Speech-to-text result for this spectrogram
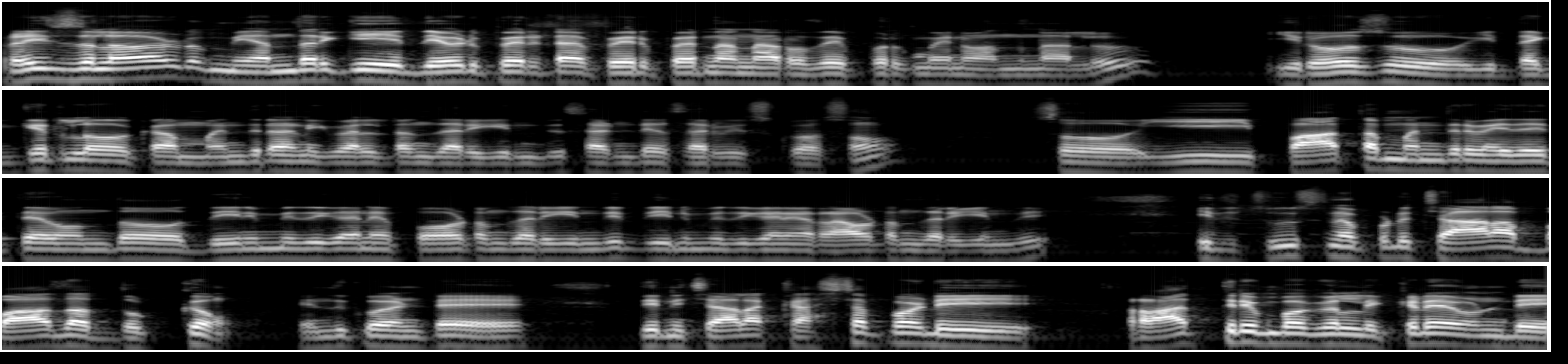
ప్రైజ్ మీ అందరికీ దేవుడి పేరిట పేరు పేరున నా హృదయపూర్వకమైన వందనాలు. ఈరోజు ఈ దగ్గరలో ఒక మందిరానికి వెళ్ళటం జరిగింది సండే సర్వీస్ కోసం. సో ఈ పాత మందిరం ఏదైతే ఉందో దీని మీదుగానే పోవటం జరిగింది దీని మీదుగానే రావడం జరిగింది. ఇది చూసినప్పుడు చాలా బాధ దుఃఖం. ఎందుకంటే దీన్ని చాలా కష్టపడి రాత్రింబగళ్ళు ఇక్కడే ఉండే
